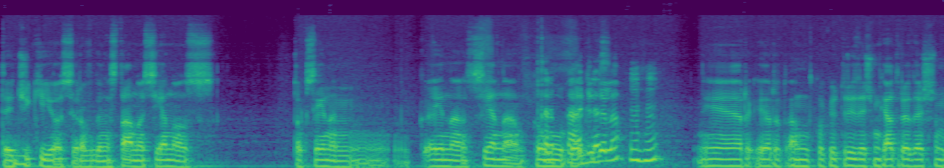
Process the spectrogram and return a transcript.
Tadžikijos ir Afganistano sienos toks eina, eina siena kalnų upė didelė. Mhm. Ir, ir ant kokių 30-40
